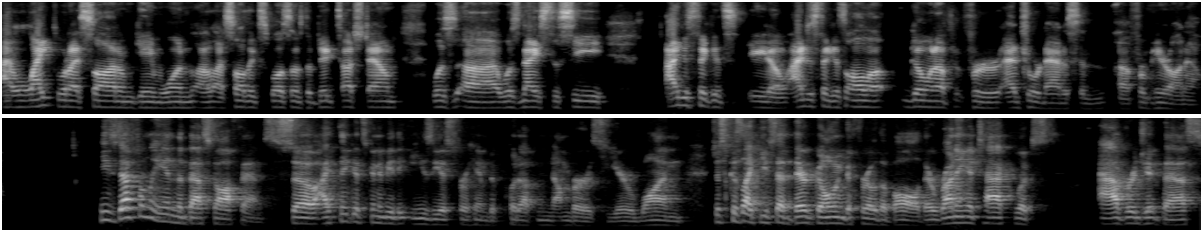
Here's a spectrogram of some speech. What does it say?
I liked what I saw at him game one. I saw the explosives. The big touchdown was uh, was nice to see. I just think it's you know I just think it's all up, going up for at Jordan Addison uh, from here on out. He's definitely in the best offense. So I think it's going to be the easiest for him to put up numbers year one. Just because, like you said, they're going to throw the ball. Their running attack looks average at best.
